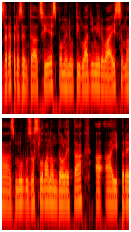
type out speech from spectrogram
z reprezentácie, spomenutý Vladimír Weiss, má zmluvu so Slovanom do leta a aj pre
